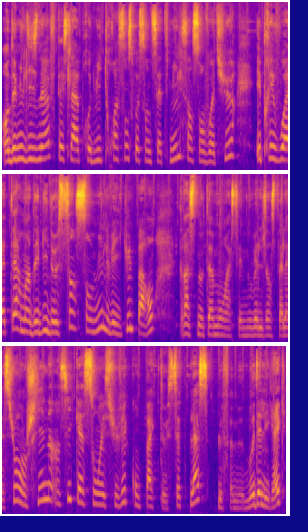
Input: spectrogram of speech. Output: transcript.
En 2019, Tesla a produit 367 500 voitures et prévoit à terme un débit de 500 000 véhicules par an, grâce notamment à ses nouvelles installations en Chine ainsi qu'à son SUV compact 7 places, le fameux modèle Y,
